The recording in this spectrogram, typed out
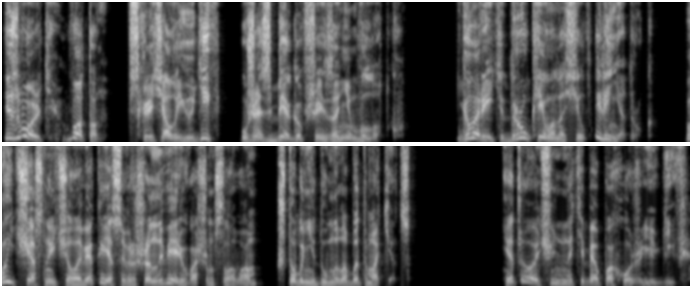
«Извольте, вот он!» — вскричал Юдив, уже сбегавший за ним в лодку. «Говорите, друг его носил или не друг? Вы честный человек, и я совершенно верю вашим словам, чтобы не думал об этом отец. «Это очень на тебя похоже, Евгифь»,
